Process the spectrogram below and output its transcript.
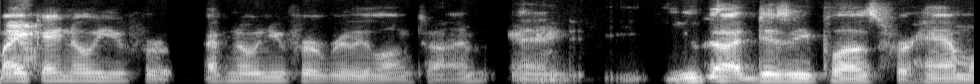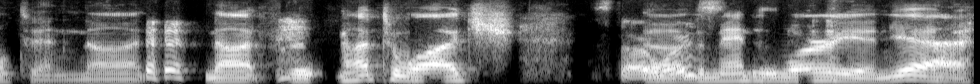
Mike, I know you for I've known you for a really long time, and you got Disney Plus for Hamilton, not not for, not to watch Star uh, Wars. the Mandalorian. Yeah,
